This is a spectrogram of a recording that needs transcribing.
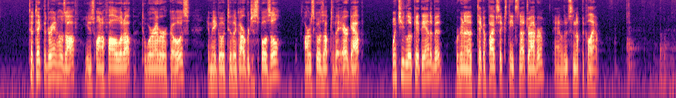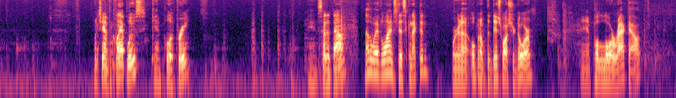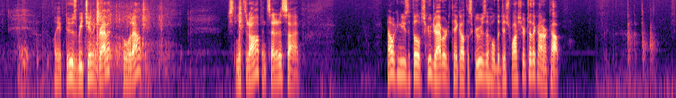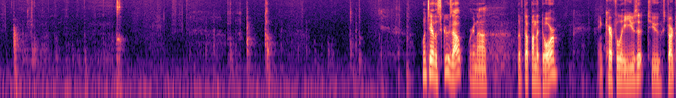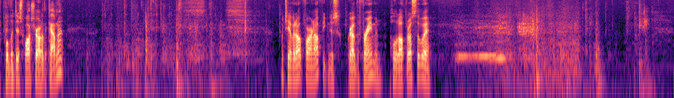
To take the drain hose off, you just want to follow it up to wherever it goes. It may go to the garbage disposal. Ours goes up to the air gap. Once you locate the end of it, we're going to take a 5 16 nut driver and loosen up the clamp. Once you have the clamp loose, you can pull it free and set it down. Now that we have the lines disconnected, we're going to open up the dishwasher door and pull the lower rack out. All you have to do is reach in and grab it, pull it out, just lift it off and set it aside. Now we can use the Phillips screwdriver to take out the screws that hold the dishwasher to the countertop. Once you have the screws out, we're going to lift up on the door and carefully use it to start to pull the dishwasher out of the cabinet. You have it out far enough, you can just grab the frame and pull it out the rest of the way.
